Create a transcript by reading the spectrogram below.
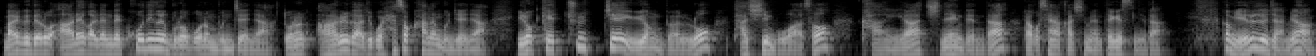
말 그대로 R에 관련된 코딩을 물어보는 문제냐 또는 R을 가지고 해석하는 문제냐 이렇게 출제 유형별로 다시 모아서 강의가 진행된다라고 생각하시면 되겠습니다. 그럼 예를 들자면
